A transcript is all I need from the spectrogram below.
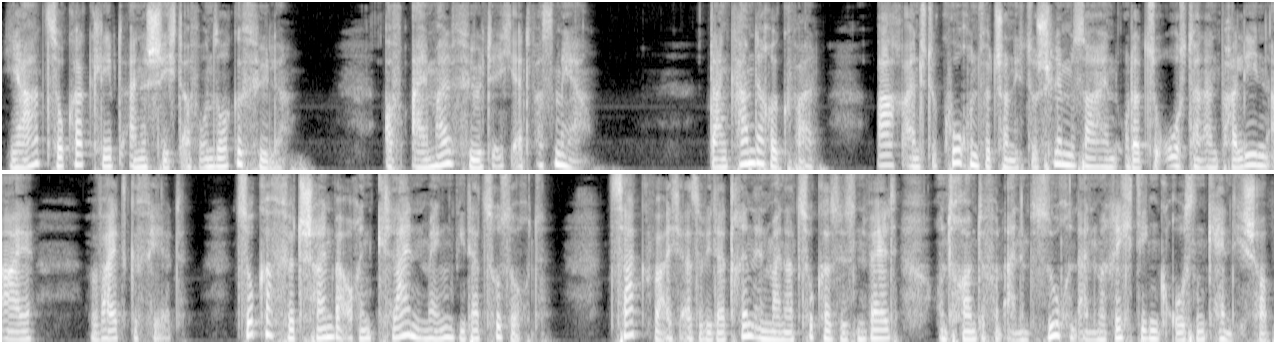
Ja, Zucker klebt eine Schicht auf unsere Gefühle. Auf einmal fühlte ich etwas mehr. Dann kam der Rückfall. Ach, ein Stück Kuchen wird schon nicht so schlimm sein oder zu Ostern ein Pralinenei. Weit gefehlt. Zucker führt scheinbar auch in kleinen Mengen wieder zur Sucht. Zack war ich also wieder drin in meiner zuckersüßen Welt und träumte von einem Besuch in einem richtigen großen Candy Shop.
